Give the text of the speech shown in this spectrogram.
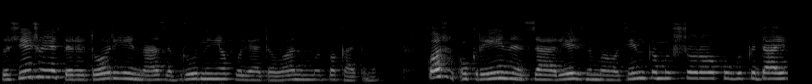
Дослідження території на забруднення поліетиленовими пакетами. Кожен українець за різними оцінками щороку викидає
